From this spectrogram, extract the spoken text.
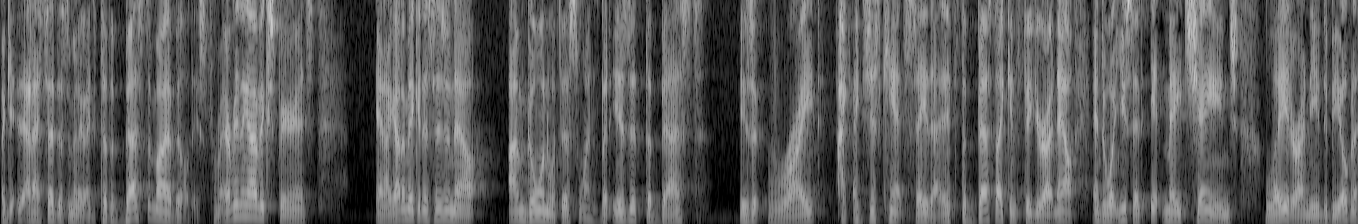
and I said this a minute ago, to the best of my abilities, from everything I've experienced, and I got to make a decision now. I'm going with this one, but is it the best? Is it right? I, I, just can't say that. It's the best I can figure out now. And to what you said, it may change later. I need to be open.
